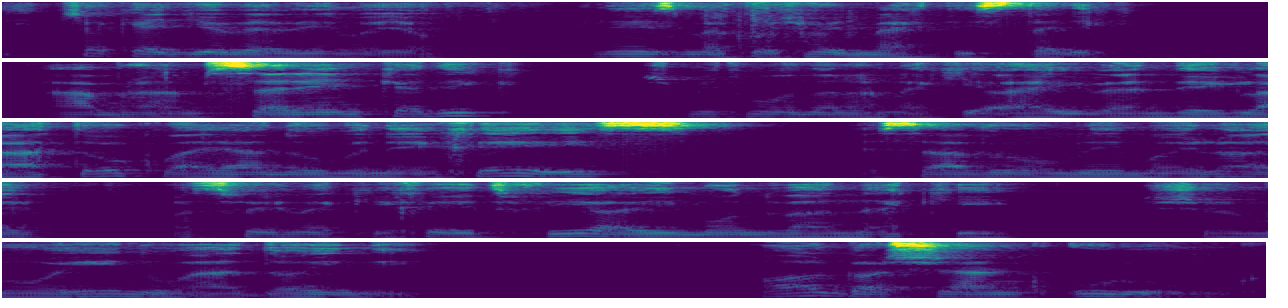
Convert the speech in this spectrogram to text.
Én csak egy jövevény vagyok. Nézd meg, hogy hogy megtisztelik. Ábrahám szerénykedik, és mit mondanak neki a helyi vendéglátók? Vagy Janóvené Hész, ez Ávróm Lémai Laj, azt fogja neki hét fiai, mondván neki, Semoénu Adaini. Hallgass ránk, urunk,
